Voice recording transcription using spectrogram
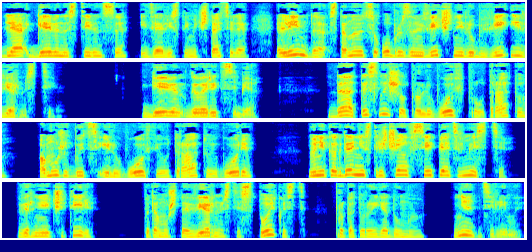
Для Гевина Стивенса, идеалиста и мечтателя, Линда становится образом вечной любви и верности. Гевин говорит себе, «Да, ты слышал про любовь, про утрату, а может быть и любовь, и утрату, и горе, но никогда не встречал все пять вместе, вернее четыре, потому что верность и стойкость, про которые я думаю, неотделимы.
